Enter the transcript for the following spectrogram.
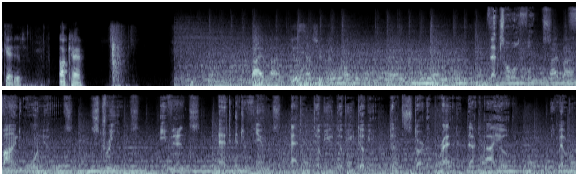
Get it? Okay. Bye bye. You're such a good one. That's all, folks. Bye-bye. Find more news, streams, events, and interviews at www.startuprad.io. Remember,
